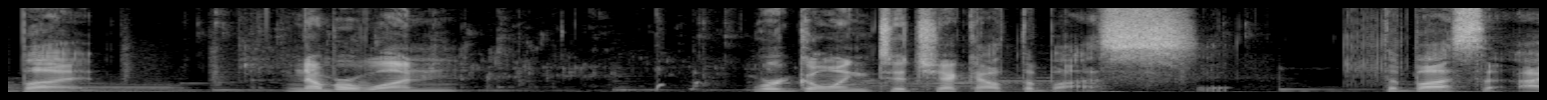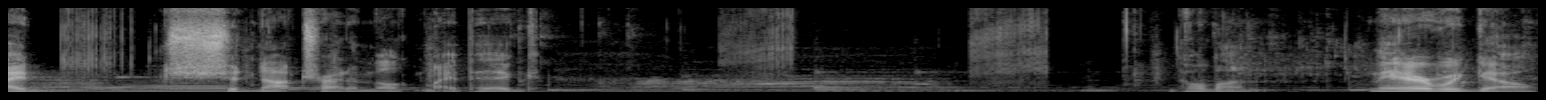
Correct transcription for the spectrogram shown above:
But, number one, we're going to check out the bus. The bus, I should not try to milk my pig. Hold on. There we go.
